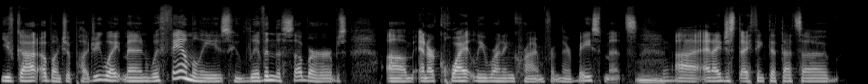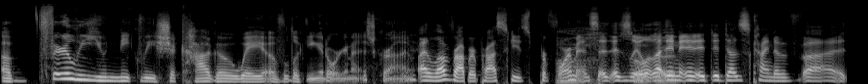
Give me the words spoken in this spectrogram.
you've got a bunch of pudgy white men with families who live in the suburbs um, and are quietly running crime from their basements. Mm-hmm. Uh, and I just I think that that's a, a fairly uniquely Chicago way of looking at organized crime. I love Robert Prosky's performance as, as so Leo, and it, it does kind of uh,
